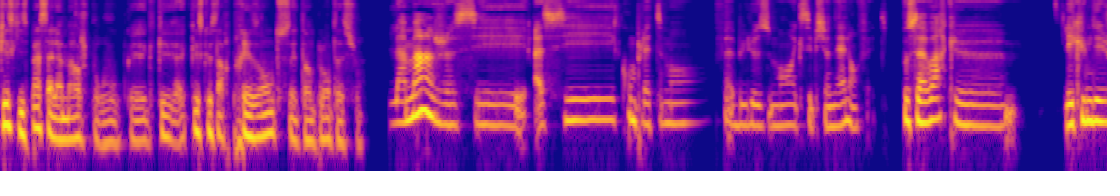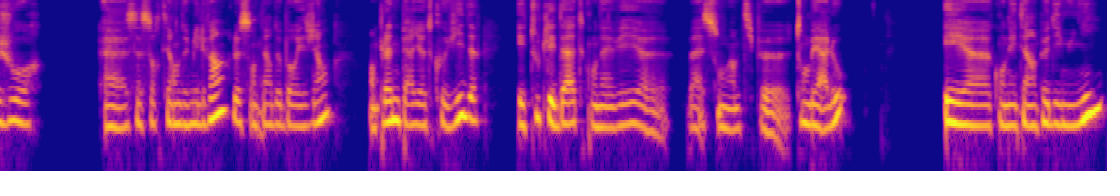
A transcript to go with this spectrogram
Qu'est-ce qui se passe à la marge pour vous? Qu'est-ce que ça représente, cette implantation? La marge, c'est assez complètement, fabuleusement exceptionnel, en fait. faut savoir que l'écume des jours, ça sortait en 2020, le centenaire de Boris Vian, en pleine période Covid, et toutes les dates qu'on avait bah, sont un petit peu tombées à l'eau, et euh, qu'on était un peu démunis,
